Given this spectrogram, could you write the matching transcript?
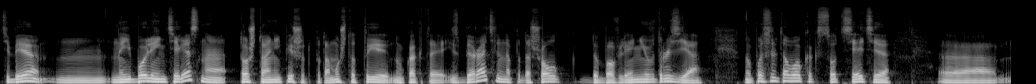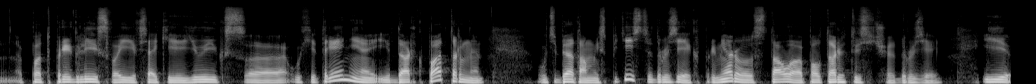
тебе м, наиболее интересно то, что они пишут, потому что ты ну, как-то избирательно подошел к добавлению в друзья. Но после того, как соцсети э, подпрягли свои всякие UX э, ухитрения и dark паттерны, у тебя там из 50 друзей, к примеру, стало полторы тысячи друзей. И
